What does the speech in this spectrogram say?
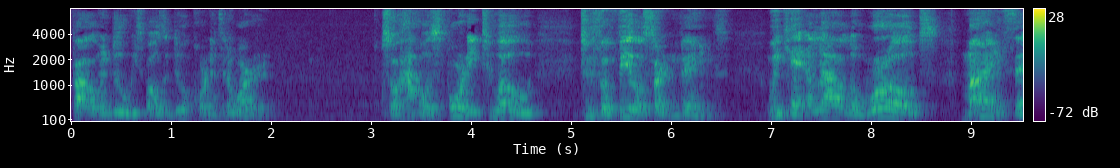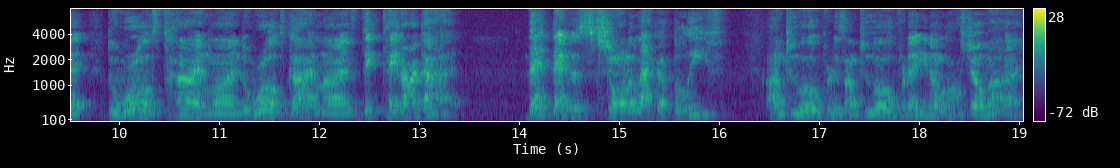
follow and do what we're supposed to do according to the word. So how is 40 too old to fulfill certain things? We can't allow the world's mindset, the world's timeline, the world's guidelines dictate our God. That that is showing a lack of belief. I'm too old for this, I'm too old for that. You know, lost your mind.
